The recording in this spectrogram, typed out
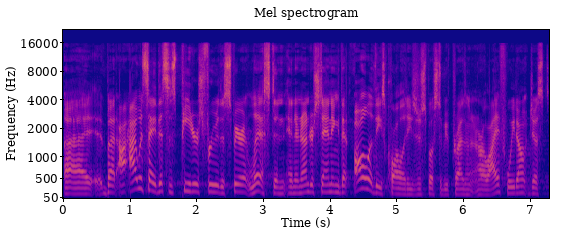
Uh, but I, I, would say this is Peter's fruit of the Spirit list, and, and an understanding that all of these qualities are supposed to be present in our life. We don't just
